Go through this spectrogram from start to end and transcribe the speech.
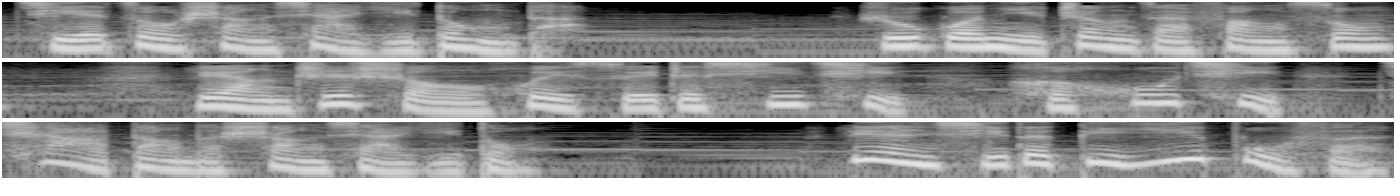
节奏上下移动的。如果你正在放松，两只手会随着吸气和呼气恰当的上下移动。练习的第一部分，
